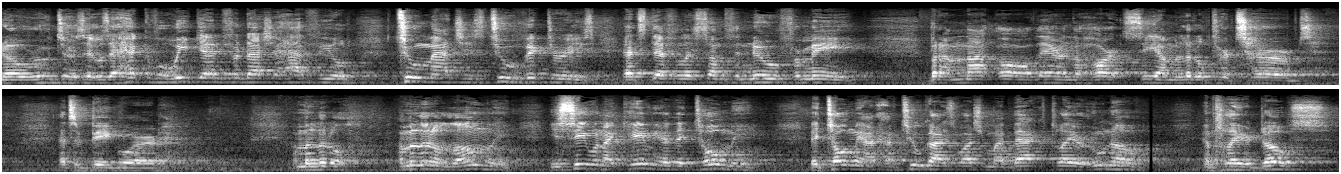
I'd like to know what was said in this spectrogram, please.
know, Rooters, it was a heck of a weekend for Dasher Hatfield. Two matches, two victories. That's definitely something new for me. But I'm not all there in the heart. See, I'm a little perturbed. That's a big word. I'm a little, I'm a little lonely. You see, when I came here, they told me, they told me I'd have two guys watching my back, player Uno and player Dos.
